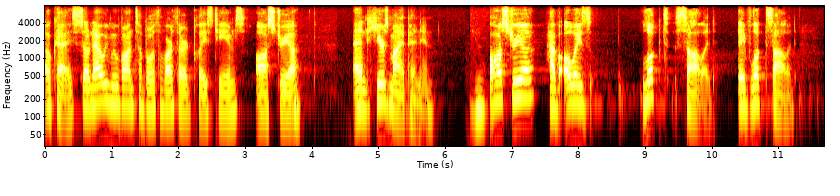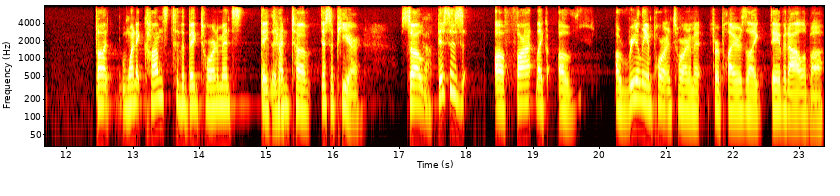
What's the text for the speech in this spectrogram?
Okay, so now we move on to both of our third place teams, Austria. And here's my opinion Mhm. Austria have always looked solid. They've looked solid. But when it comes to the big tournaments, they, they tend to disappear. So Yeah. this is a fi- like a a really important tournament for players like David Alaba,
